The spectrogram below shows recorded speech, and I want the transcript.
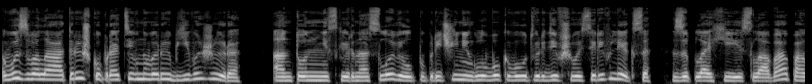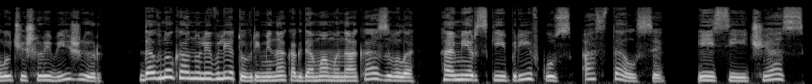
вызвала отрыжку противного рыбьего жира. Антон не сквернословил по причине глубокого утвердившегося рефлекса. За плохие слова получишь рыбий жир. Давно канули в лету времена, когда мама наказывала, а мерзкий привкус остался. И сейчас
